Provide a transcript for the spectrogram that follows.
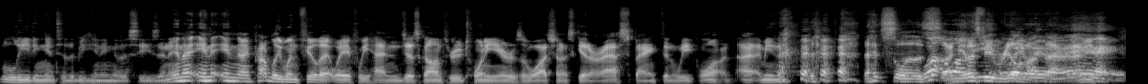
leading into the beginning of the season. And I, and, and I probably wouldn't feel that way if we hadn't just gone through 20 years of watching us get our ass spanked in week one. I, I mean, that's, well, I mean, let's be real wait, about wait, that. Wait,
